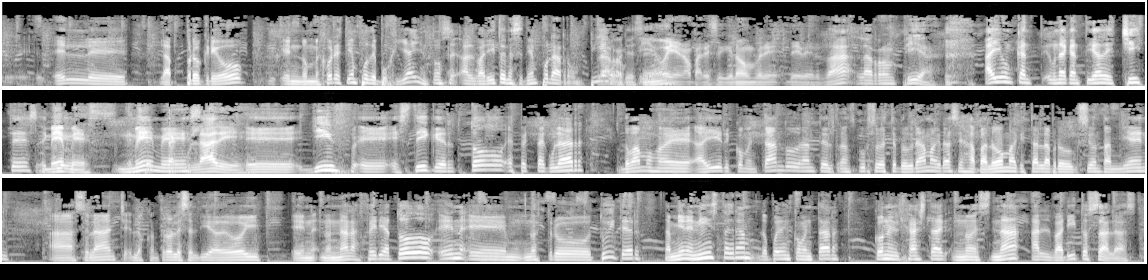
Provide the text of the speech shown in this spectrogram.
él eh, la procreó en los mejores tiempos de Pujillay, entonces Alvarito en ese tiempo la rompía, La parece. Oye, no, parece que el hombre de verdad la rompía. Hay un una cantidad de chistes, eh, que- Memes. memes, Espectaculares. eh, GIF, eh, sticker, todo espectacular. Lo vamos a, a ir comentando durante el transcurso de este programa, gracias a Paloma que está en la producción también, a Solange en los controles el día de hoy en Nonala Feria, todo en eh, nuestro Twitter, también en Instagram, lo pueden comentar con el hashtag no es na Alvarito Salas.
